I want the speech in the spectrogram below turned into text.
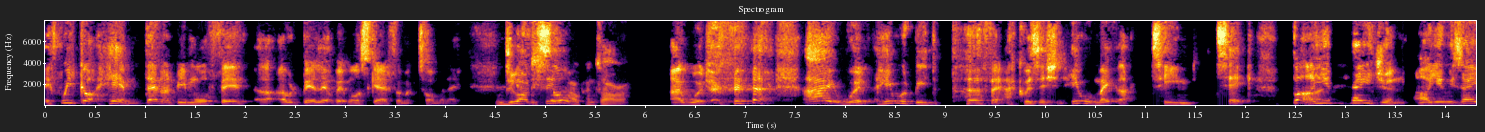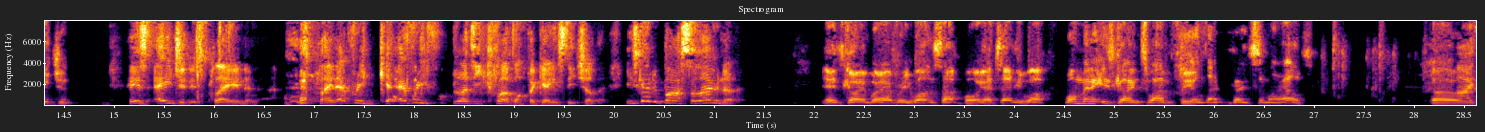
If we got him, then I'd be more fear. Uh, I would be a little bit more scared for McTominay. Would you like If to see sold- Alcantara? I would. I would. He would be the perfect acquisition. He will make that team tick. But Are you his agent? Are you his agent? his agent is playing. He's playing every every bloody club off against each other. He's going to Barcelona. Yeah, he's going wherever he wants, that boy. I tell you what, one minute he's going to Anfield, then he's going somewhere else. So, I,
